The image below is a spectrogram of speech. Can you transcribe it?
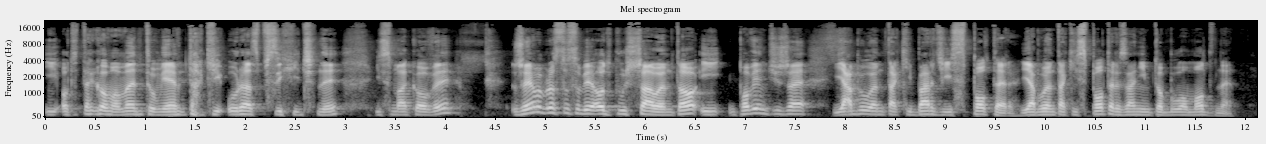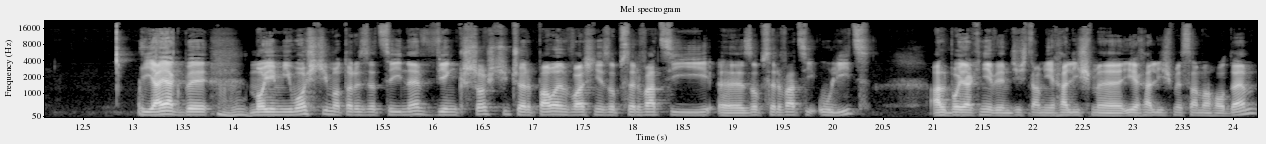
i od tego momentu miałem taki uraz psychiczny i smakowy, że ja po prostu sobie odpuszczałem to i powiem ci, że ja byłem taki bardziej spotter. Ja byłem taki spotter, zanim to było modne. Ja jakby Mhm. moje miłości motoryzacyjne w większości czerpałem właśnie z obserwacji, e, z obserwacji ulic, albo jak nie wiem, gdzieś tam jechaliśmy, jechaliśmy samochodem,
